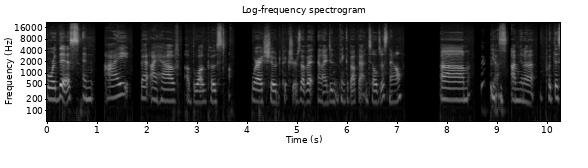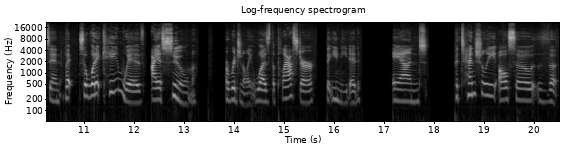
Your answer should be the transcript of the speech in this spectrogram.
for this and I bet I have a blog post where I showed pictures of it and I didn't think about that until just now. Um yes, I'm going to put this in. But so what it came with, I assume originally was the plaster that you needed and potentially also the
